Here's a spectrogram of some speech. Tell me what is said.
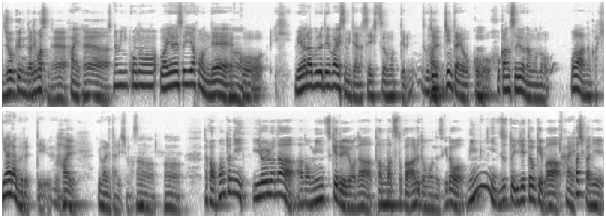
状況になりますね。はいええちなみにこのワイヤレスイヤホンで、うんこう、ウェアラブルデバイスみたいな性質を持ってる、はい人体をこう、うん保管するようなものは、なんかヒアラブルっていうはい。言われたりしますね。うん、うん。だから本当にいろいろな、あの、身につけるような端末とかあると思うんですけど、耳にずっと入れておけば、はい確かに、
